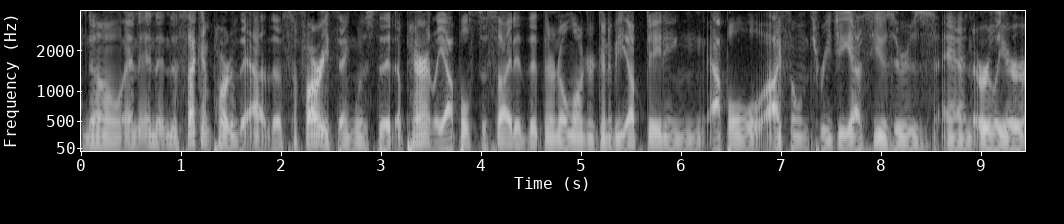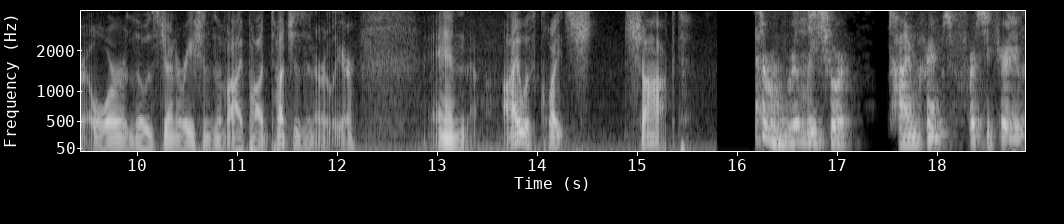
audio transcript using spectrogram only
no, and and the second part of the uh, the Safari thing was that apparently Apple's decided that they're no longer going to be updating Apple iPhone 3GS users and earlier, or those generations of iPod Touches and earlier, and I was quite sh- shocked. That's a really short time frame for security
